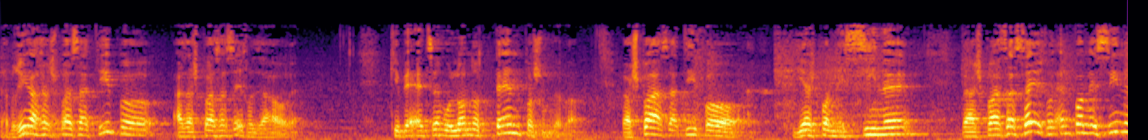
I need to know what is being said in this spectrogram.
מדברים על השפועס הטיפו, אז השפועס השכל זה העורם. כי בעצם הוא לא נותן פה שום דבר. והשפועס הטיפו, יש פה נסינה, והשפועס השכל, אין פה נסינה.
